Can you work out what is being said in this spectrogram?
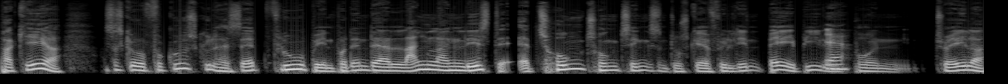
parkere, og så skal du for guds skyld have sat flueben på den der lang, lang liste af tunge, tunge ting, som du skal have fyldt ind bag i bilen ja. På en trailer,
